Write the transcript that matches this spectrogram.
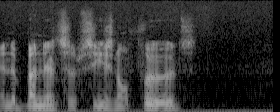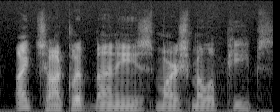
an abundance of seasonal foods like chocolate bunnies, marshmallow peeps,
